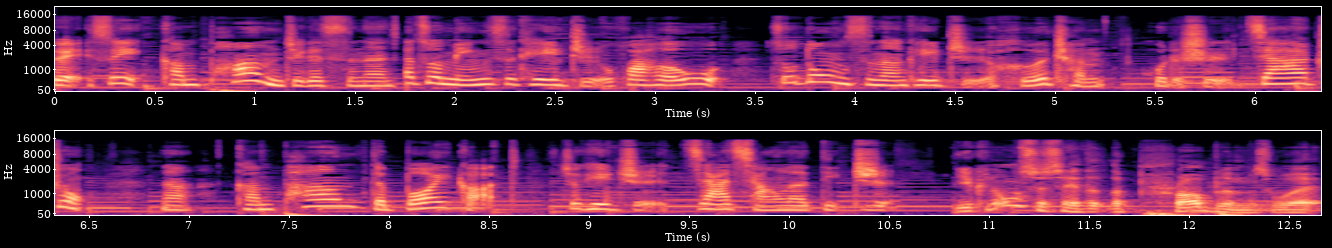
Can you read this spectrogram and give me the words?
对，所以 compound 这个词呢，它做名词可以指化合物，做动词呢可以指合成或者是加重。那 compound the boycott 就可以指加强了抵制。You can also say that the problems were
